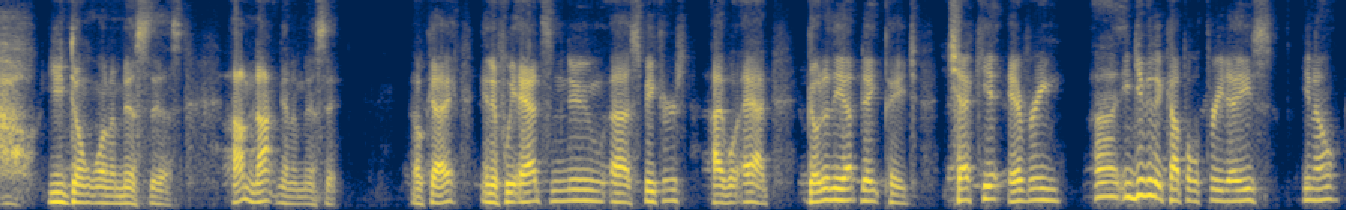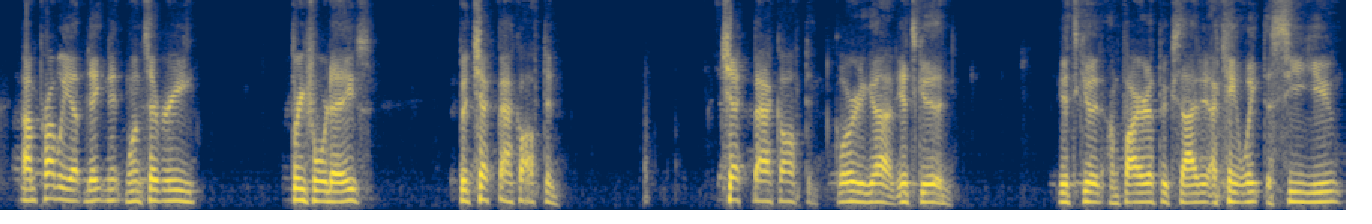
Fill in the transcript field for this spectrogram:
Oh, you don't want to miss this. I'm not going to miss it. Okay? And if we add some new uh, speakers, I will add. Go to the update page. Check it every, uh, and give it a couple, three days. You know, I'm probably updating it once every three, four days, but check back often. Check back often. Glory to God. It's good. It's good. I'm fired up, excited. I can't wait to see you.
